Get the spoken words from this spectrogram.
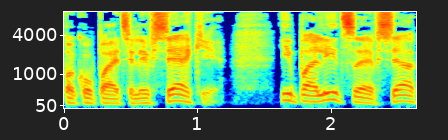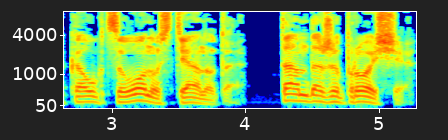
покупатели всякие. И полиция вся к аукциону стянута. Там даже проще.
